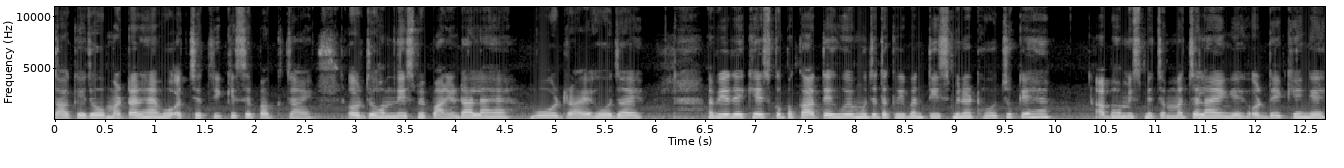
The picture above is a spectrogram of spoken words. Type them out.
ताकि जो मटर हैं वो अच्छे तरीके से पक जाएँ और जो हमने इसमें पानी डाला है वो ड्राई हो जाए। अब ये देखिए, इसको पकाते हुए मुझे तकरीबन तीस मिनट हो चुके हैं। अब हम इसमें चम्मच चलाएँगे और देखेंगे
